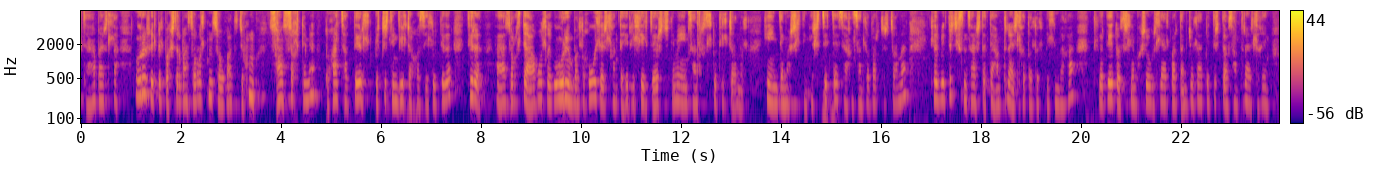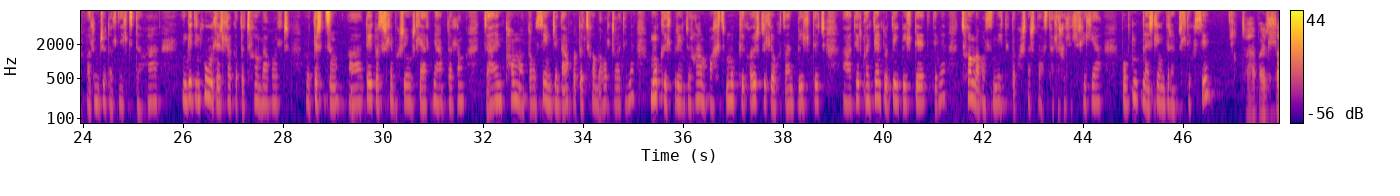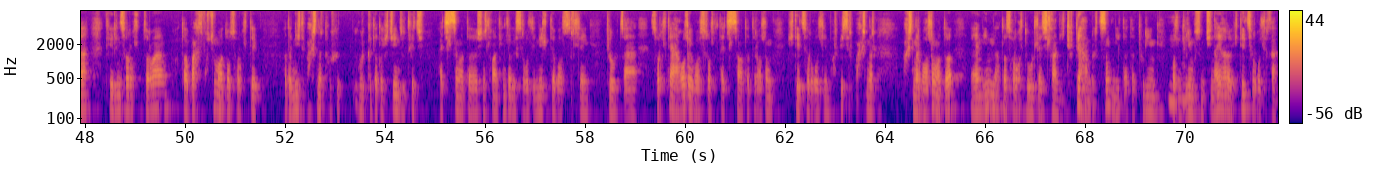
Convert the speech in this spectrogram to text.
За баярлалаа. Өөрөөр хэлбэл багш нар маань сургалтанд суугаад зөвхөн сонсох тийм ээ тухайн цаг дээр л бичиж тэмдэглэж авахаас илүүтэйгээр тэр сургалтын агуулгыг өөрийн болгох үйл ажиллагаантай хэрэглэхийг зорж тийм ээ ийм санал хүсэлтүүд хэлж байгаа нь бол хин эндээ маш их тийм хэрэгцээтэй сайхан саналууд орж ирж байгаа маань. Тэгэхээр бид нар ч гэсэн цаашдаа тэ хамтран ажиллахад бол бэлэн байгаа. Тэгэхээр дээд боловсролын багшийн хөгжлийн албаар дамжуулаад бид нартай бас хамтран ажиллах юм боломжууд бол нээлттэй байгаа. Ингээд энэ хүн үйл ажиллагааг одоо зохион байгуулж удирдсан дээд боловсролын багшийн хөгжлийн албаны хамт олон за энэ том одоо улсын хэмжээнд анх удаа зохион байгуулж байгаа тийм ээ мөг хэлбэрийн 6 багц мөгийг 2 жилийн хугацаанд бэлдэж тэр контентуудыг бэлдээд тийм ээ зохион байгуулсан нийт одоо багш нартай бас талархал илэрхийлье бүгдэнд нь ажлын өндөр амжилтыг хүсье За баярлалаа. Тэгэхээр энэ сургалт 6 одоо багц 30 модуль сургалтыг одоо нийт багш нарт хүрэхэд хүргэхэд одоо хичээн зүтгэж ажилласан одоо шинжилгээ ухааны технологийн сургуулийн нээлттэй боловсролын төв за сургалтын агуулгыг боловсруулахад ажилласан одоо тэр олон ихтэй сургуулийн профессор багш нар багш нар болон одоо энэ одоо сургалт үйл ажиллагаанд идэвхтэй хамрагдсан нийт одоо төрийн болон төрийн бүсэм чинь 80 гаруй ихтэй сургуулийнхаа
